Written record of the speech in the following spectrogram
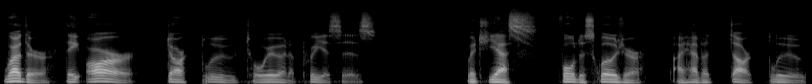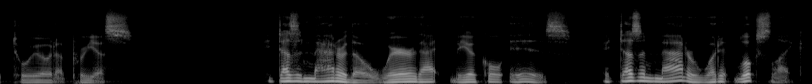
whether they are dark blue Toyota Priuses, which, yes, full disclosure, I have a dark blue Toyota Prius. It doesn't matter, though, where that vehicle is. It doesn't matter what it looks like.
